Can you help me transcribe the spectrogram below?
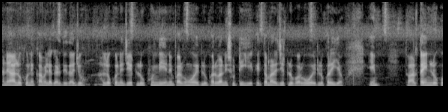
અને આ લોકોને કામે લગાડી દીધા. જો આ લોકોને જેટલું ખૂંદી અને ભરવું હોય એટલું ભરવાની છૂટી છે કે તમારે જેટલું ભરવું હોય એટલું ભરી જાઓ. એમ. તો આ ત્રણ લોકો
